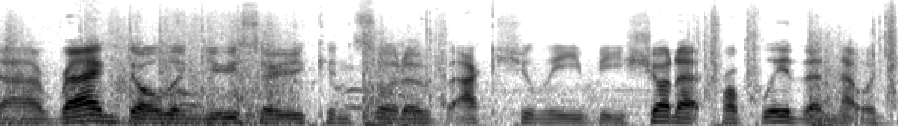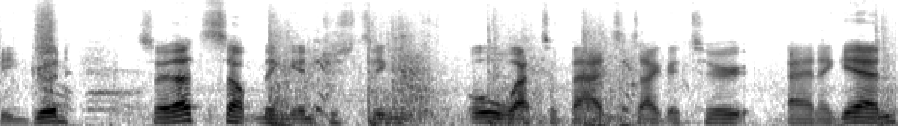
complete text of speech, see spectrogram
uh, ragdolling you so you can sort of actually be shot at properly, then that would be good. So that's something interesting. Oh, that's a bad stagger too. And again,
